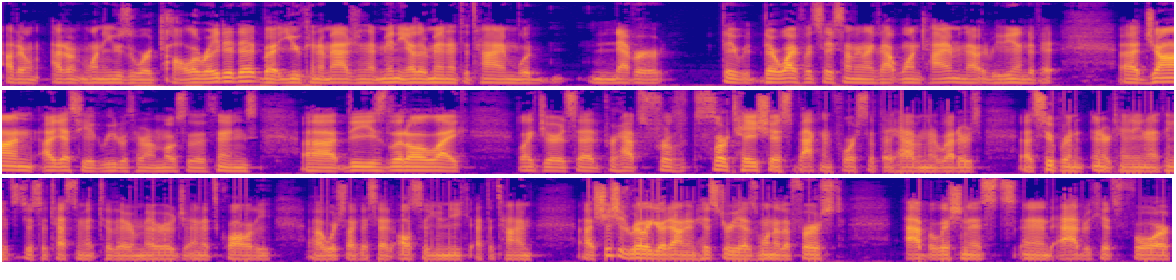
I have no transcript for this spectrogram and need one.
I don't, I don't want to use the word tolerated it, but you can imagine that many other men at the time would never, they would, their wife would say something like that one time, and that would be the end of it. Uh, John, I guess he agreed with her on most of the things. Uh, these little like like Jared said, perhaps flirtatious back and forth that they have in their letters. Uh, super entertaining. I think it's just a testament to their marriage and its quality, uh, which, like I said, also unique at the time. Uh, she should really go down in history as one of the first abolitionists and advocates for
